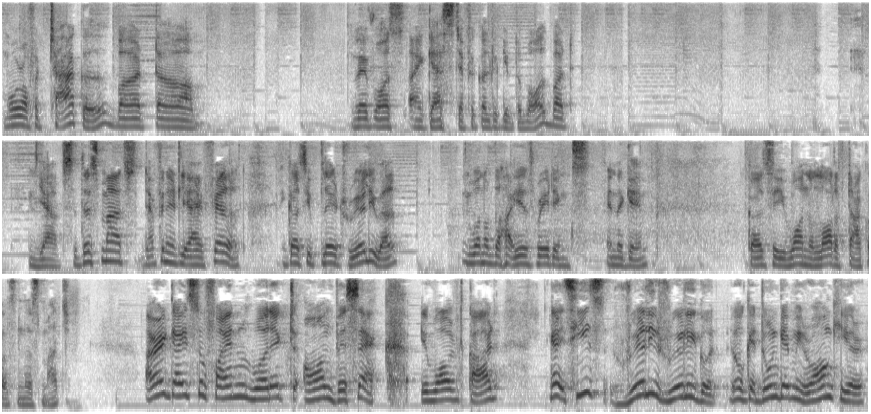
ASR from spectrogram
more of a tackle, but uh, it was, I guess, difficult to keep the ball. But yeah, so this match definitely I felt because he played really well, one of the highest ratings in the game, because he won a lot of tackles in this match. Alright guys, so final verdict on Bisseck evolved card. Guys, he's really really good. Okay, don't get me wrong here.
